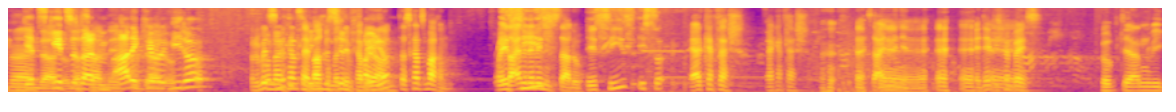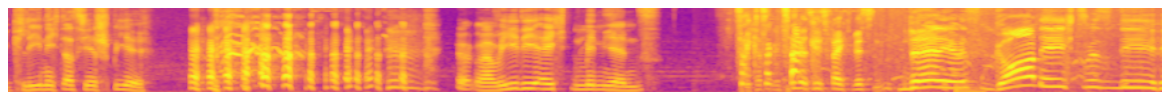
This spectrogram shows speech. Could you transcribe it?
Nein, Jetzt Dalo, geht's zu deinem nicht AD gut, Carry Dalo. wieder. Und du willst Und dann mit kannst du machen mit dem Chameleon? Das kannst du machen. Es hieß, es hieß, ich so, Er hat kein Flash. Hat kein Flash. Das ist ein Minion. Er nimmt nicht mehr Base. guck dir an, wie clean ich das hier spiele. guck mal, wie die echten Minions. Zack, zack, Gefühl, zack. dass sie es vielleicht wissen. Nee, die wissen gar nichts, wissen die.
